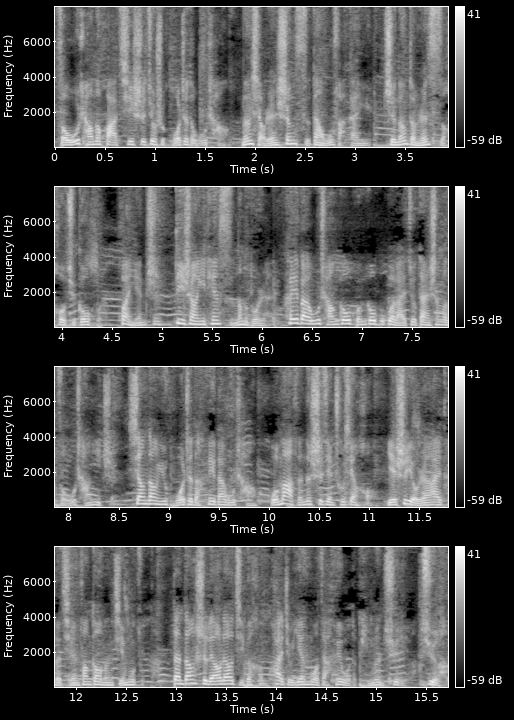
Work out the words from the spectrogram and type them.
走无常的话其实就是活着的无常，能小人生死但无法干预，只能等人死后去勾魂。换言之，地上一天死那么多人，黑白无常勾魂勾不过来，就诞生了走无常意志，相当于活着的黑白无常。我骂坟的事件出现后，也是有人艾特前方高能节目组的，但当时寥寥几个很快就淹没在黑我的评论区里了。拒了，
